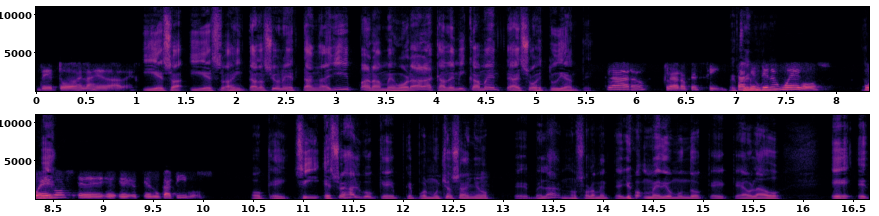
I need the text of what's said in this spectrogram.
de todas las edades. Y, esa, y esas instalaciones están allí para mejorar académicamente a esos estudiantes. Claro, claro que sí. Qué También tienen juegos, También. juegos eh, eh, educativos. Ok, sí, eso es algo que, que por muchos años, eh, ¿verdad? No solamente yo, medio mundo que, que he hablado, eh, eh,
